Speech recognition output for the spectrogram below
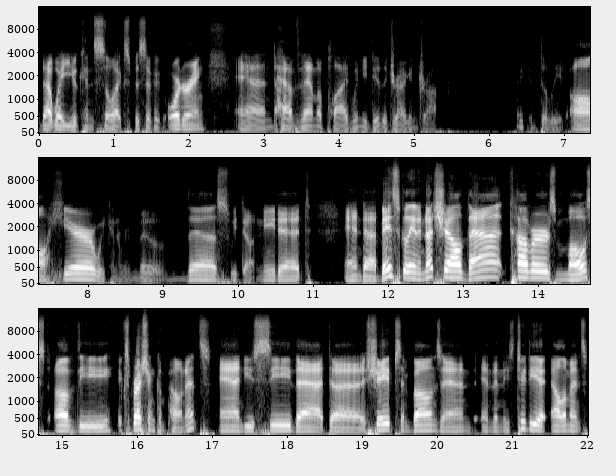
that way you can select specific ordering and have them applied when you do the drag and drop. We could delete all here. We can remove this. We don't need it. And uh, basically, in a nutshell, that covers most of the expression components. And you see that uh, shapes and bones and, and then these 2D elements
